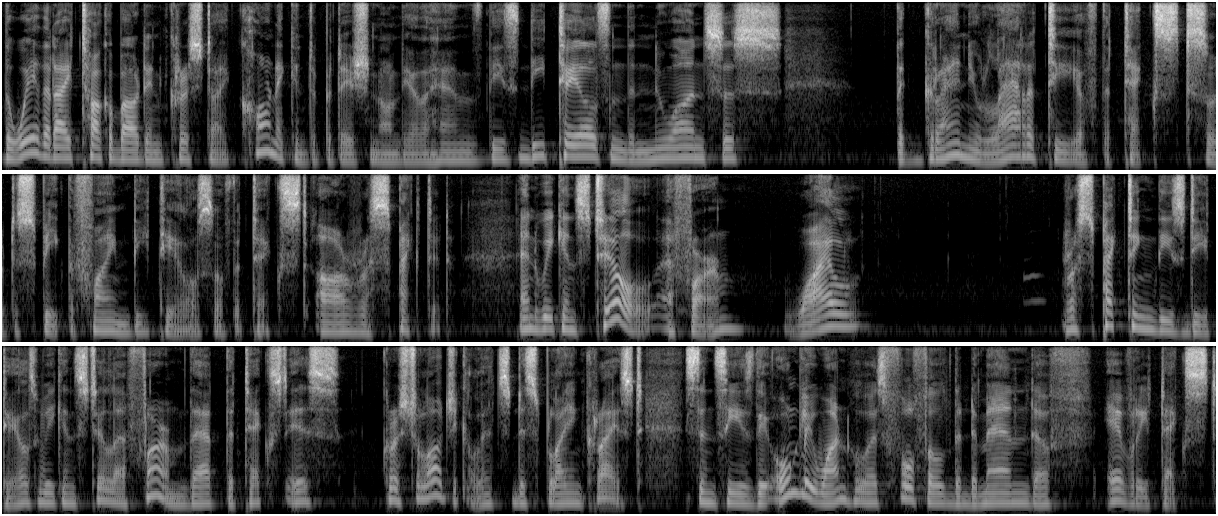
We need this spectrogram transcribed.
The way that I talk about in Christ iconic interpretation, on the other hand, these details and the nuances, the granularity of the text, so to speak, the fine details of the text are respected. And we can still affirm, while respecting these details, we can still affirm that the text is Christological. It's displaying Christ, since he is the only one who has fulfilled the demand of every text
